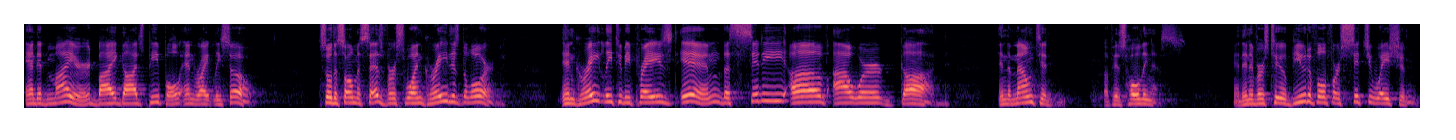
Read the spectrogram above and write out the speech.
and admired by God's people, and rightly so. So the psalmist says, verse 1 Great is the Lord, and greatly to be praised in the city of our God, in the mountain of his holiness. And then in verse 2, beautiful for situation,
